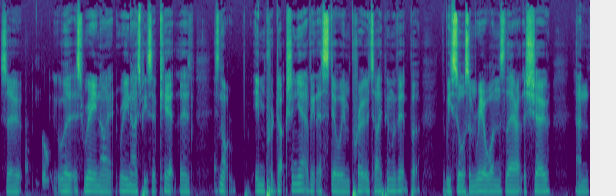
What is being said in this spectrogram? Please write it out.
So it's really nice, really nice piece of kit. There's, it's not in production yet. I think they're still in prototyping with it, but we saw some real ones there at the show, and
